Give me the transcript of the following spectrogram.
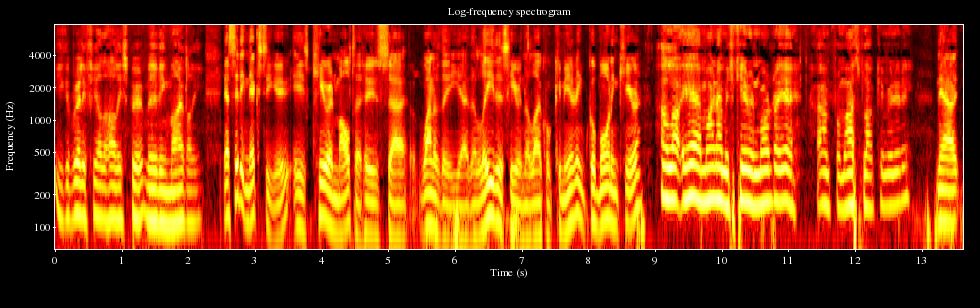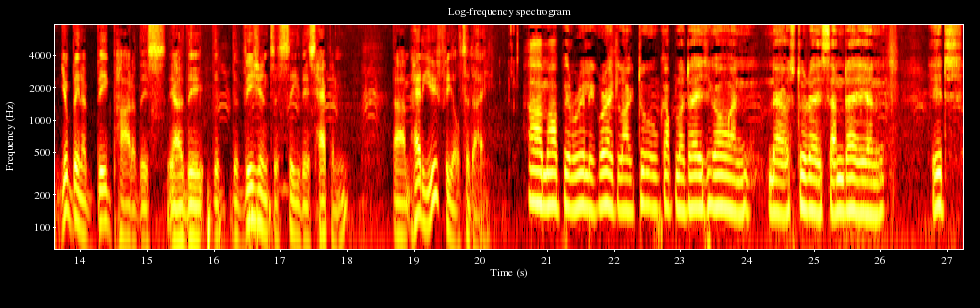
you could really feel the Holy Spirit moving mightily. Now, sitting next to you is Kieran Malta, who's uh, one of the uh, the leaders here in the local community. Good morning, Kieran. Hello, yeah, my name is Kieran Malta. yeah. I'm from Asplog community. Now, you've been a big part of this, you know, the, the, the vision to see this happen. Um, how do you feel today? Um, I feel really great, like two couple of days ago, and now it's today, Sunday, and it's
